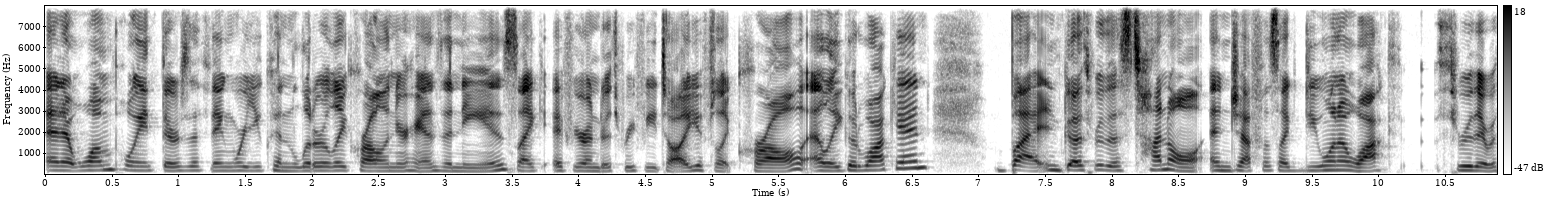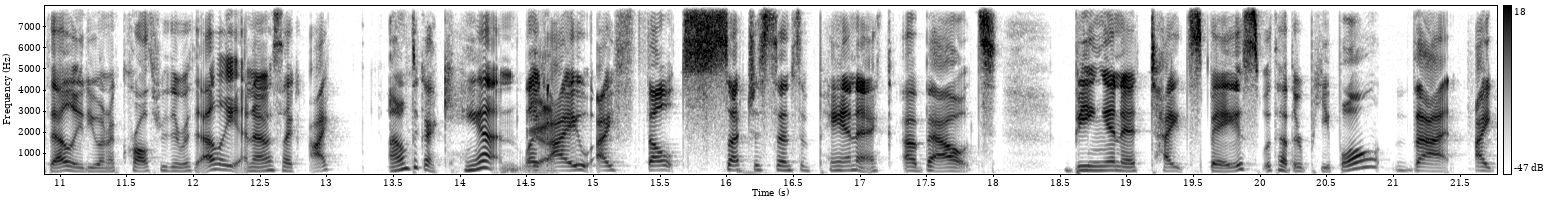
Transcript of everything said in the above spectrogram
and at one point there's a thing where you can literally crawl on your hands and knees like if you're under three feet tall you have to like crawl ellie could walk in but and go through this tunnel and jeff was like do you want to walk through there with ellie do you want to crawl through there with ellie and i was like i I don't think I can. Like Yeah. I I felt such a sense of panic about being in a tight space with other people that I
